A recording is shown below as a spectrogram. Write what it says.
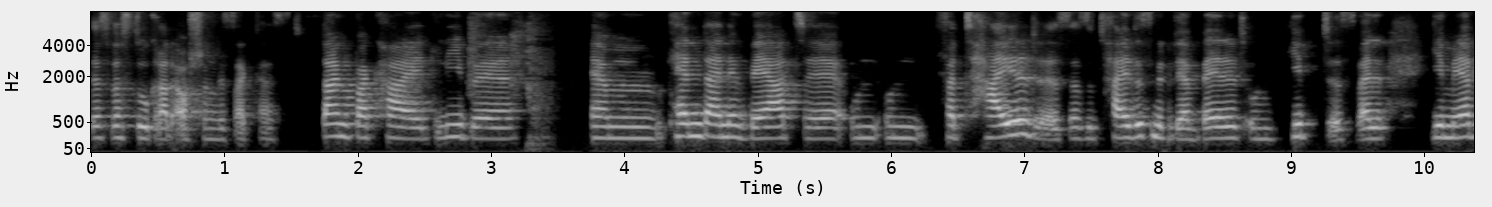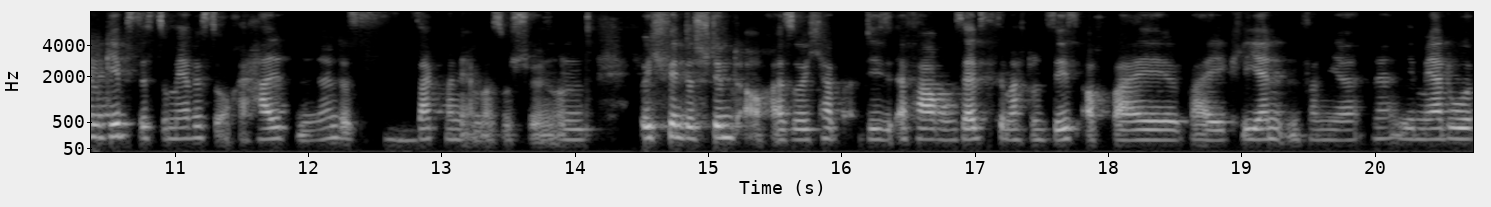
das, was du gerade auch schon gesagt hast, Dankbarkeit, Liebe, ähm, kenn deine Werte und, und verteilt es, also teilt es mit der Welt und gibt es, weil je mehr du gibst, desto mehr wirst du auch erhalten. Ne? Das mhm. sagt man ja immer so schön. Und ich finde, das stimmt auch. Also ich habe diese Erfahrung selbst gemacht und sehe es auch bei, bei Klienten von mir. Ne? Je mehr du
